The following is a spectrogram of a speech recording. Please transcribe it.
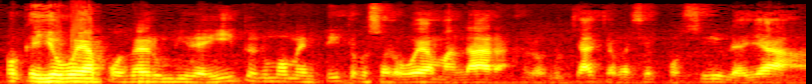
porque yo voy a poner un videíto en un momentito que se lo voy a mandar a los muchachos a ver si es posible allá,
